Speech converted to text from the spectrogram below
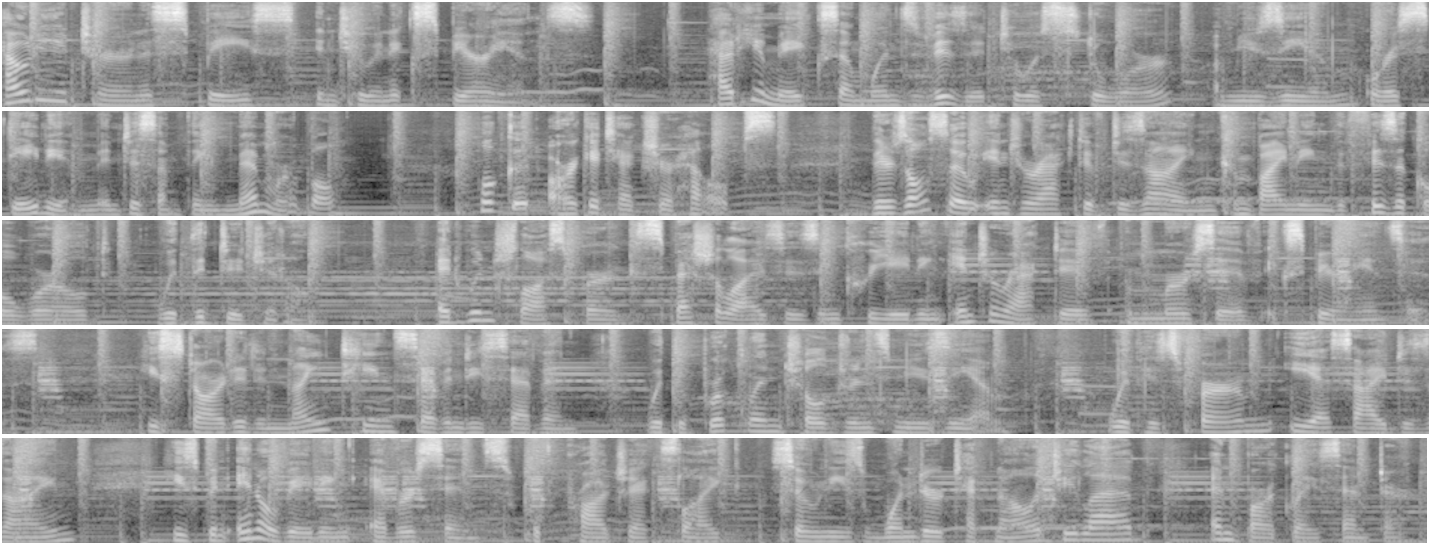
How do you turn a space into an experience? How do you make someone's visit to a store, a museum, or a stadium into something memorable? Well, good architecture helps. There's also interactive design combining the physical world with the digital. Edwin Schlossberg specializes in creating interactive, immersive experiences. He started in 1977 with the Brooklyn Children's Museum. With his firm, ESI Design, he's been innovating ever since with projects like Sony's Wonder Technology Lab and Barclays Center.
